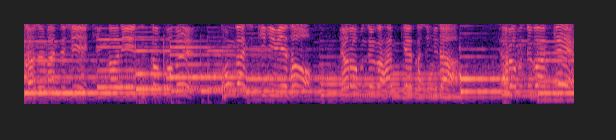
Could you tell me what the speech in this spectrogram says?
저는 반드시 김건희 특검법을 통과시키기 위해서 여러분들과 함께 할 것입니다. 여러분들과 함께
